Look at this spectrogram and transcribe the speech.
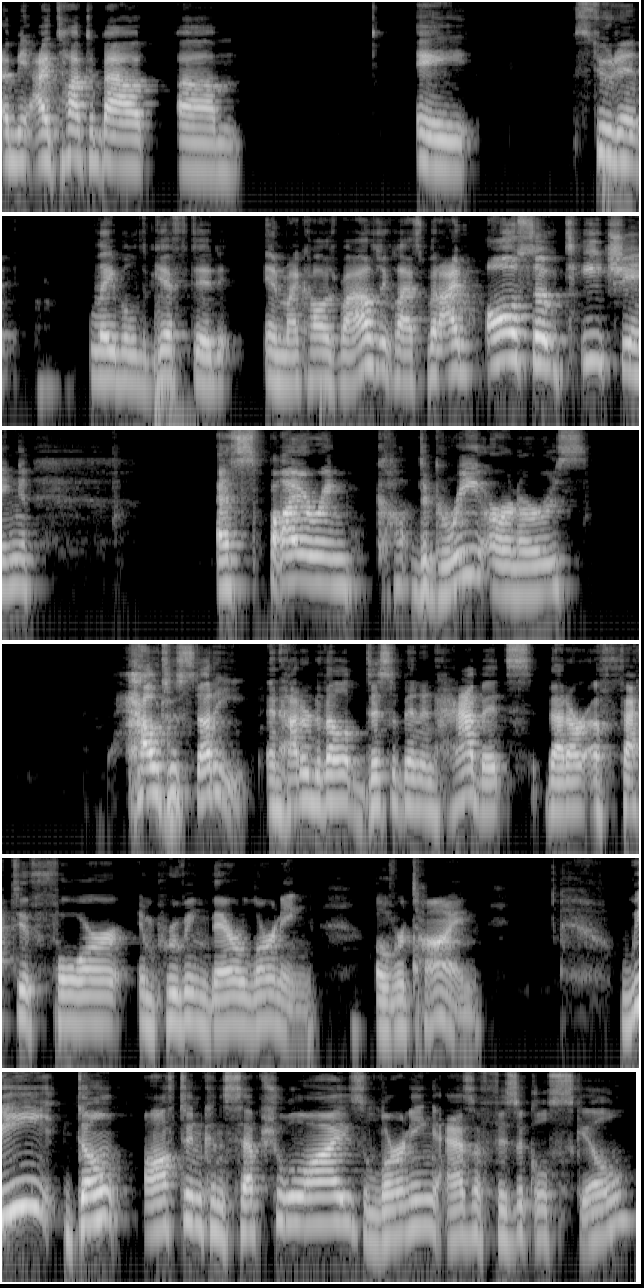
I mean, I talked about um, a student labeled gifted in my college biology class, but I'm also teaching aspiring degree earners how to study and how to develop discipline and habits that are effective for improving their learning over time we don't often conceptualize learning as a physical skill.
